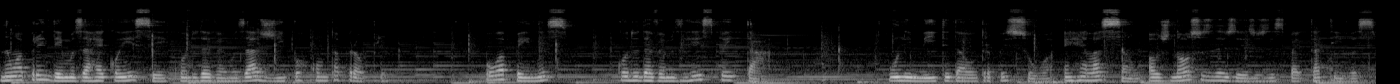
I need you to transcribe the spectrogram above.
não aprendemos a reconhecer quando devemos agir por conta própria, ou apenas quando devemos respeitar o limite da outra pessoa em relação aos nossos desejos e expectativas.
